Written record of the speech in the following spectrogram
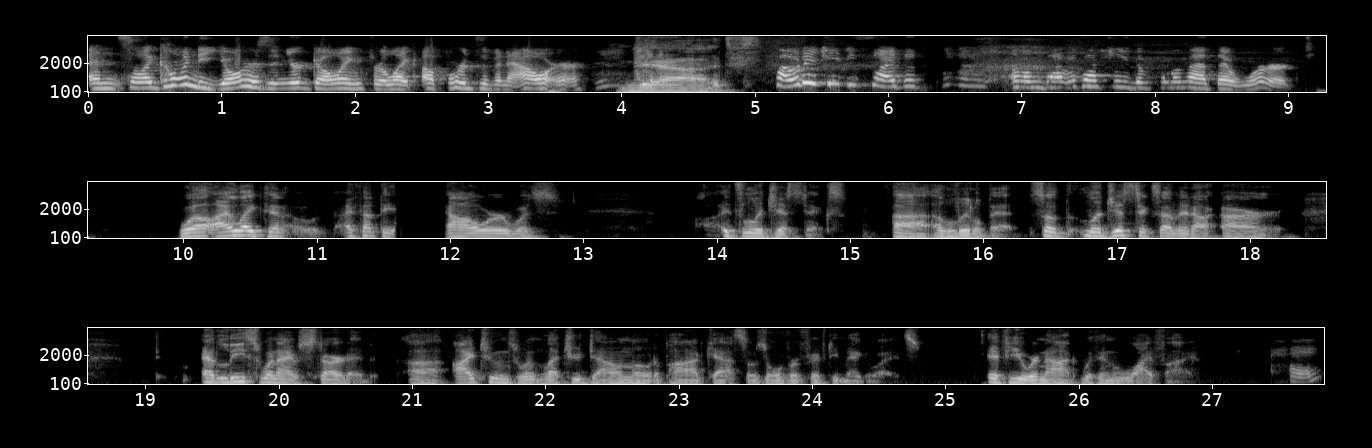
And so I go into yours and you're going for like upwards of an hour. yeah it's How did you decide that um, that was actually the format that worked? well i liked it i thought the hour was it's logistics uh, a little bit so the logistics of it are, are at least when i started uh, itunes wouldn't let you download a podcast that was over 50 megabytes if you were not within wi-fi Okay.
